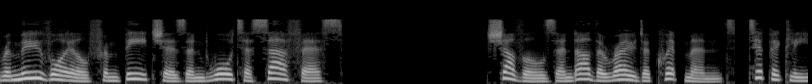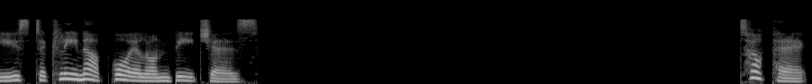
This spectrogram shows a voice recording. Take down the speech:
remove oil from beaches and water surface shovels and other road equipment, typically used to clean up oil on beaches. Topic:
